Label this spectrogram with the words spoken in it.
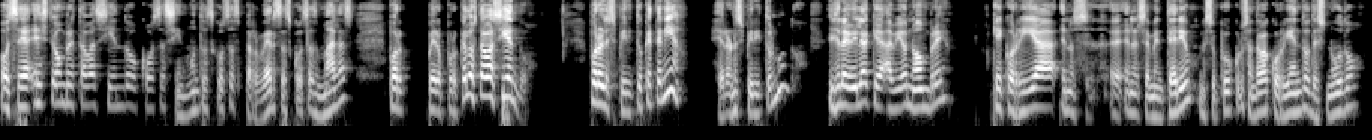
O sea, este hombre estaba haciendo cosas inmundas, cosas perversas, cosas malas. Por, pero ¿por qué lo estaba haciendo? Por el espíritu que tenía. Era un espíritu del mundo. Dice la Biblia que había un hombre que corría en, eh, el cementerio, en el sepulcro, andaba corriendo desnudo,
